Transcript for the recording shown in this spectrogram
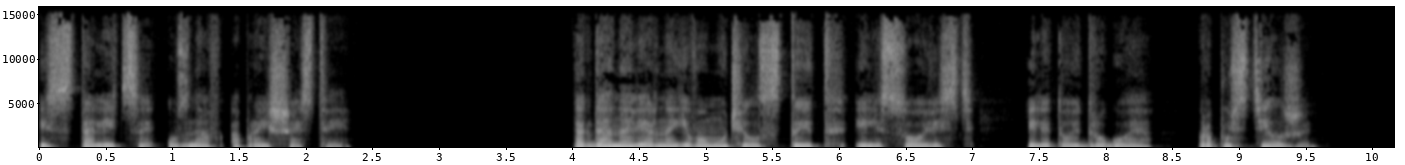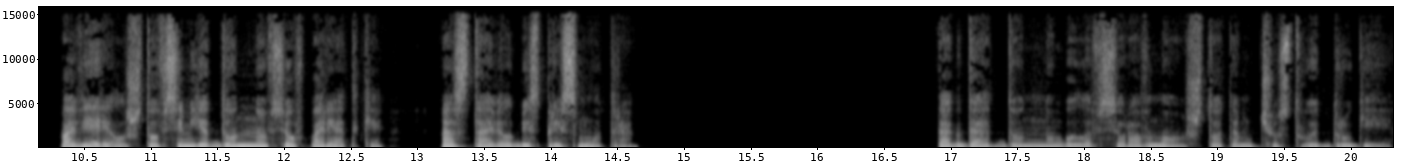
из столицы, узнав о происшествии. Тогда, наверное, его мучил стыд или совесть, или то и другое. Пропустил же. Поверил, что в семье Донно все в порядке, оставил без присмотра. Тогда Донно было все равно, что там чувствуют другие.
